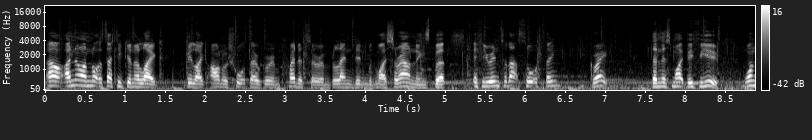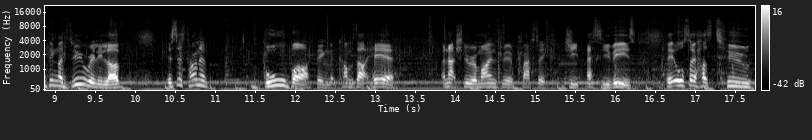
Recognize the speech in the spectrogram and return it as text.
Uh, I know I'm not exactly gonna like be like Arnold Schwarzenegger in Predator and blend in with my surroundings, but if you're into that sort of thing, great, then this might be for you. One thing I do really love is this kind of bull bar thing that comes out here and actually reminds me of classic Jeep SUVs. It also has two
